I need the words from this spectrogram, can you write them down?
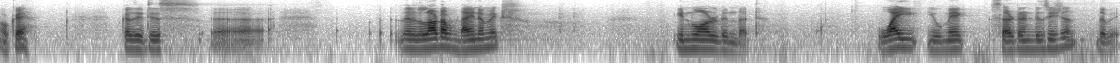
Okay. Because it is Uh, there is a lot of dynamics involved in that. Why you make certain decision the way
